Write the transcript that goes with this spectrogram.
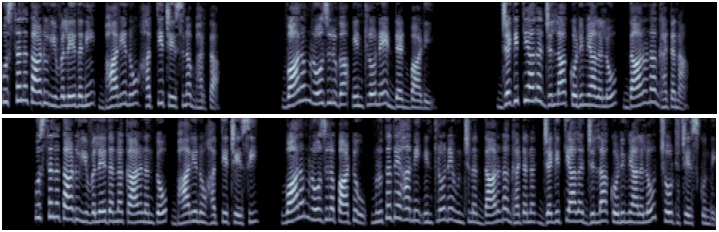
పుస్తలతాడు ఇవ్వలేదని భార్యను హత్య చేసిన భర్త. వారం రోజులుగా ఇంట్లోనే డెడ్ బాడీ. జగిత్యాల జిల్లా కొడిమ్యాలలో దారుణ ఘటన. పుస్తలతాడు ఇవ్వలేదన్న కారణంతో భార్యను హత్య చేసి వారం రోజుల పాటు మృతదేహాన్ని ఇంట్లోనే ఉంచిన దారుణ ఘటన జగిత్యాల జిల్లా కొడిమ్యాలలో చోటు చేసుకుంది.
